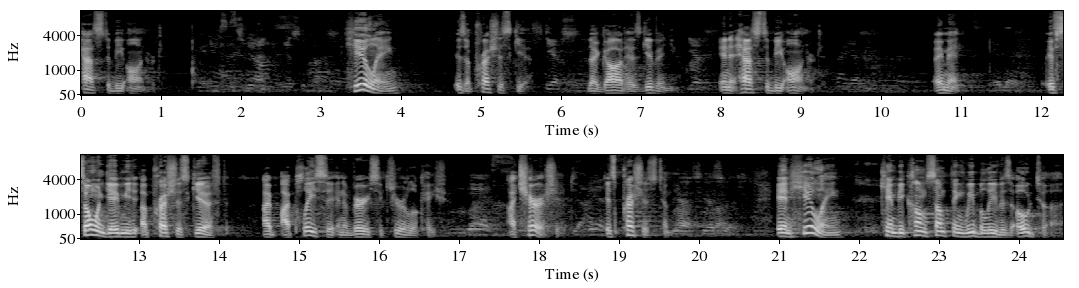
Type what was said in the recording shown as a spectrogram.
has to be honored. Healing is a precious gift that God has given you, and it has to be honored. Amen. If someone gave me a precious gift, I, I place it in a very secure location. I cherish it. It's precious to me. And healing can become something we believe is owed to us.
